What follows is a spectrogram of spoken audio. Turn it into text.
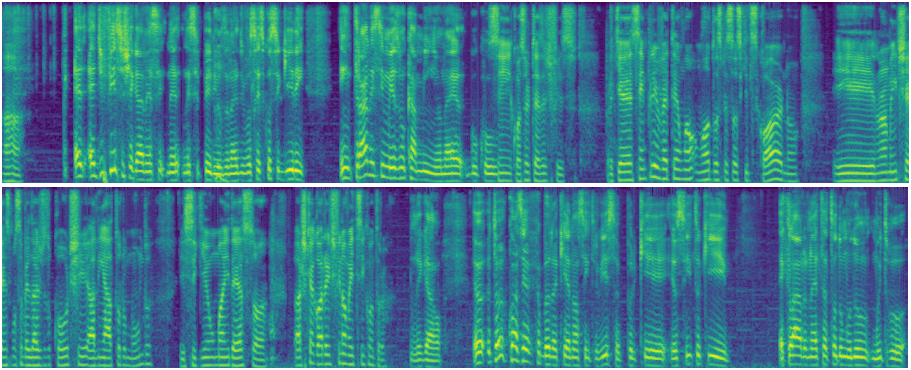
Uhum. É, é, difícil chegar nesse, nesse período, uhum. né? De vocês conseguirem entrar nesse mesmo caminho, né, Goku? Sim, com certeza é difícil. Porque sempre vai ter uma, uma ou duas pessoas que discordam. E normalmente é responsabilidade do coach alinhar todo mundo e seguir uma ideia só. Acho que agora a gente finalmente se encontrou. Legal. Eu, eu tô quase acabando aqui a nossa entrevista, porque eu sinto que é claro, né? Tá todo mundo muito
